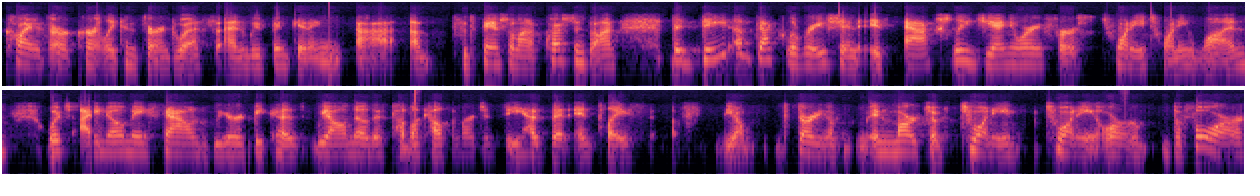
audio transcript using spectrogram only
clients are currently concerned with, and we've been getting uh, a substantial amount of questions on, the date of declaration is actually January 1st, 2021, which I know may sound weird because we all know this public health emergency has been in place you know, starting in March of 2020 or before.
